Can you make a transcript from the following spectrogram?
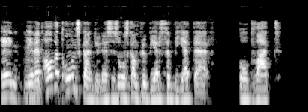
En jy Mhm. weet al wat ons kan doen is, is ons kan probeer verbeter op wat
